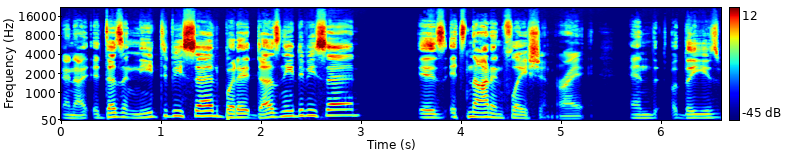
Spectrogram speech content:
and I, it doesn't need to be said, but it does need to be said, is it's not inflation, right? And these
